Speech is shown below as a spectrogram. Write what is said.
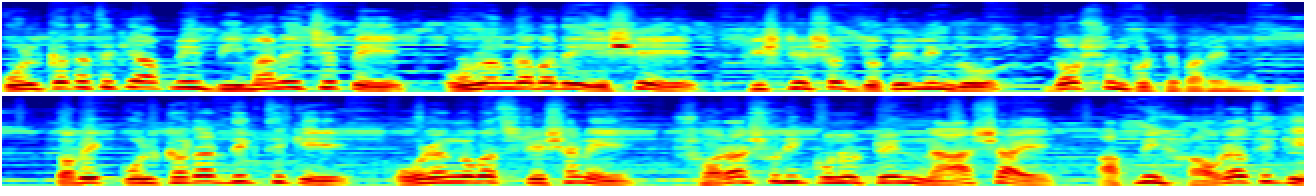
কলকাতা থেকে আপনি বিমানে চেপে ঔরঙ্গাবাদে এসে কৃষ্ণেশ্বর জ্যোতির্লিঙ্গ দর্শন করতে পারেন। তবে কলকাতার দিক থেকে ঔরঙ্গাবাদ স্টেশনে সরাসরি কোনো ট্রেন না আসায় আপনি হাওড়া থেকে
